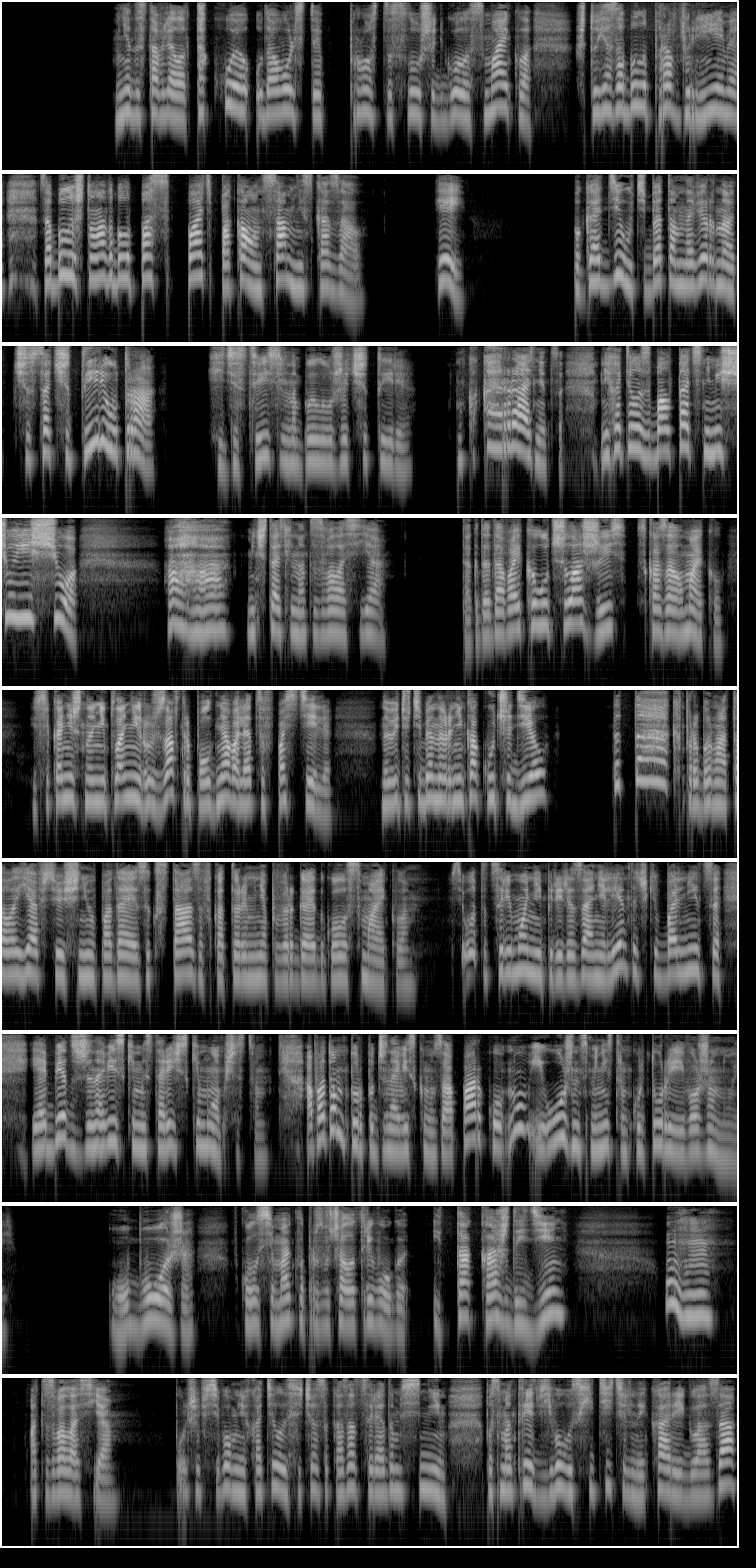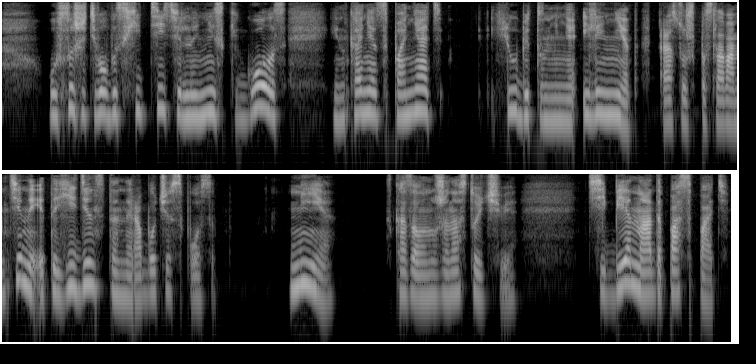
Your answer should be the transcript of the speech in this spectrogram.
Мне доставляло такое удовольствие просто слушать голос Майкла, что я забыла про время, забыла, что надо было поспать, пока он сам не сказал. «Эй, погоди, у тебя там, наверное, часа четыре утра?» И действительно было уже четыре. Ну какая разница? Мне хотелось болтать с ним еще и еще. «Ага», — мечтательно отозвалась я. «Тогда давай-ка лучше ложись», — сказал Майкл. «Если, конечно, не планируешь завтра полдня валяться в постели. Но ведь у тебя наверняка куча дел». «Да так», — пробормотала я, все еще не выпадая из экстаза, в который меня повергает голос Майкла. Всего-то церемония перерезания ленточки в больнице и обед с Женовийским историческим обществом, а потом тур по Женовийскому зоопарку, ну и ужин с министром культуры и его женой. «О, боже!» — в голосе Майкла прозвучала тревога. «И так каждый день?» «Угу», — отозвалась я. Больше всего мне хотелось сейчас оказаться рядом с ним, посмотреть в его восхитительные карие глаза, услышать его восхитительный низкий голос и, наконец, понять, любит он меня или нет, раз уж, по словам Тины, это единственный рабочий способ. «Мия», — сказал он уже настойчивее, — «тебе надо поспать.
